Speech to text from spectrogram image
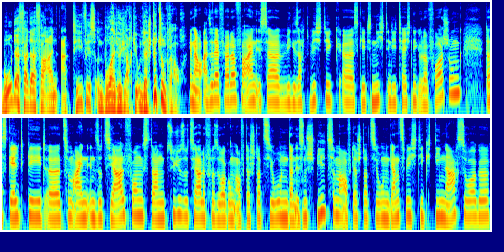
wo der Förderverein aktiv ist und wo er natürlich auch die Unterstützung braucht? Genau, also der Förderverein ist ja, wie gesagt, wichtig. Äh, es geht nicht in die Technik oder Forschung. Das Geld geht äh, zum einen in Sozialfonds, dann psychosoziale Versorgung auf der Station, dann ist ein Spielzimmer auf der Station ganz wichtig, die Nachsorge,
